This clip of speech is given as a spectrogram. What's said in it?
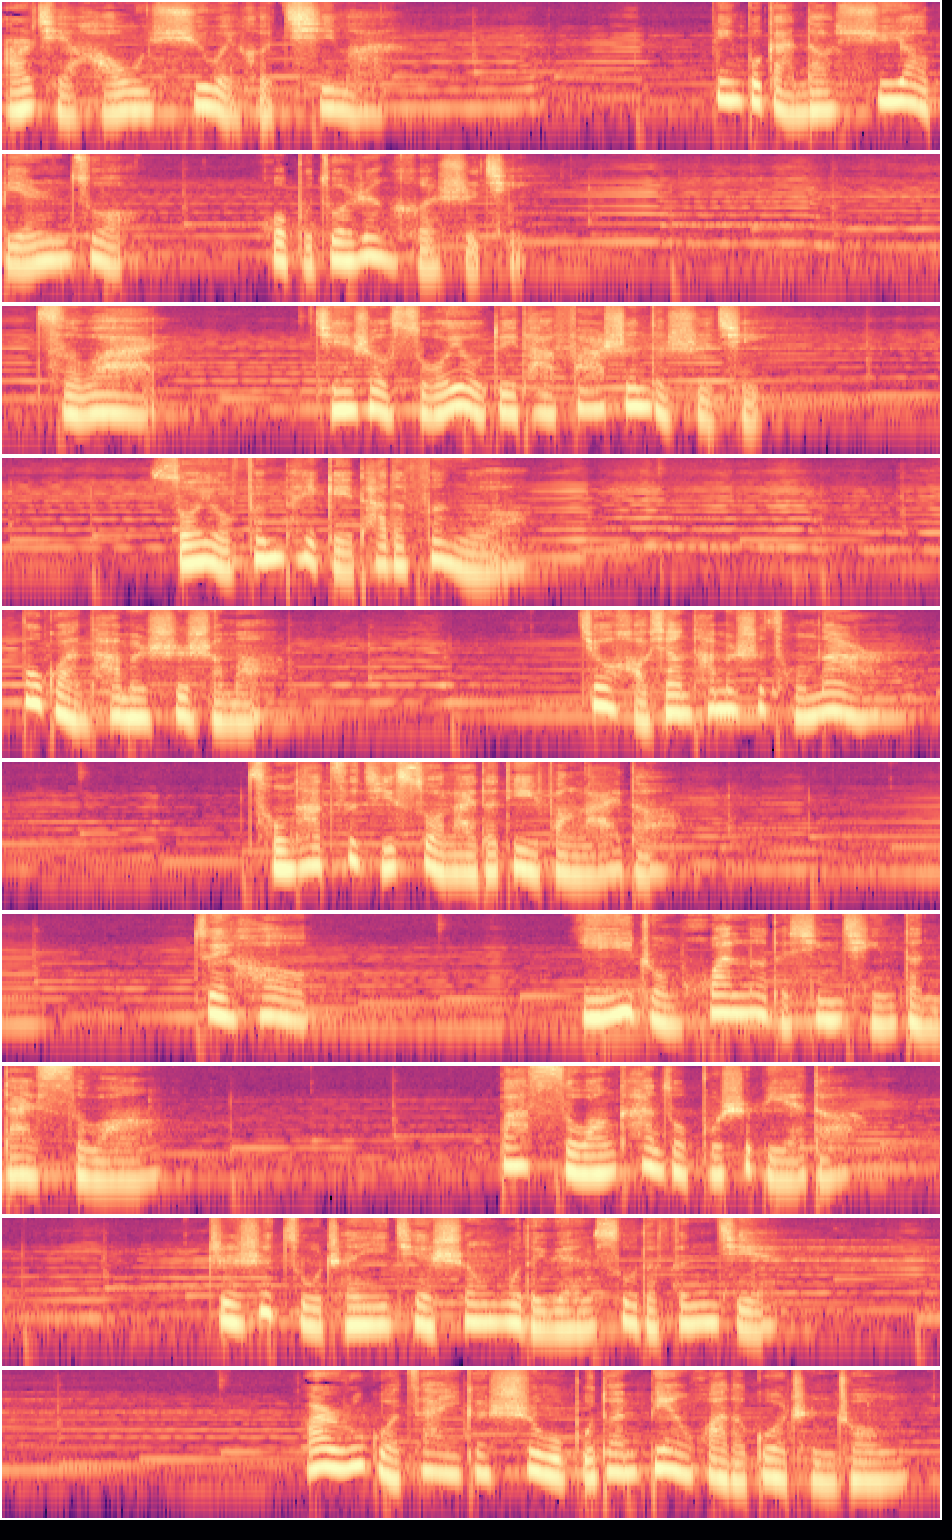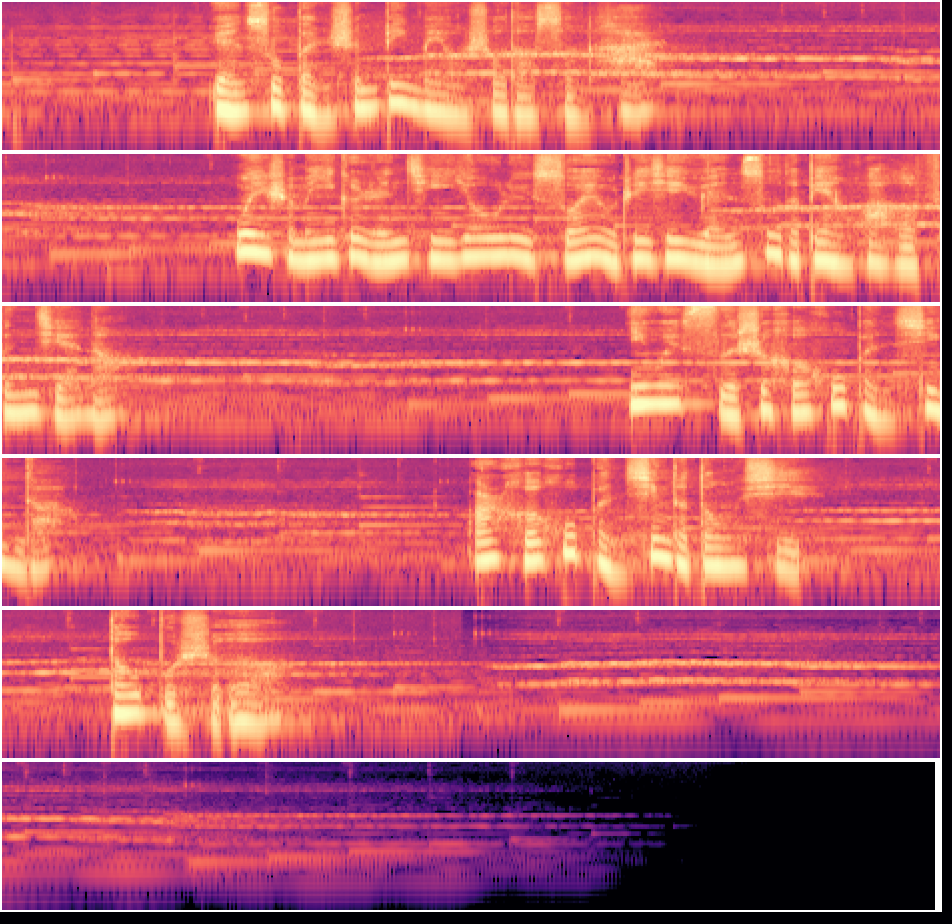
而且毫无虚伪和欺瞒，并不感到需要别人做或不做任何事情。此外，接受所有对他发生的事情，所有分配给他的份额。不管他们是什么，就好像他们是从那儿，从他自己所来的地方来的。最后，以一种欢乐的心情等待死亡，把死亡看作不是别的，只是组成一切生物的元素的分解。而如果在一个事物不断变化的过程中，元素本身并没有受到损害，为什么一个人竟忧虑所有这些元素的变化和分解呢？因为死是合乎本性的，而合乎本性的东西都不是恶。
